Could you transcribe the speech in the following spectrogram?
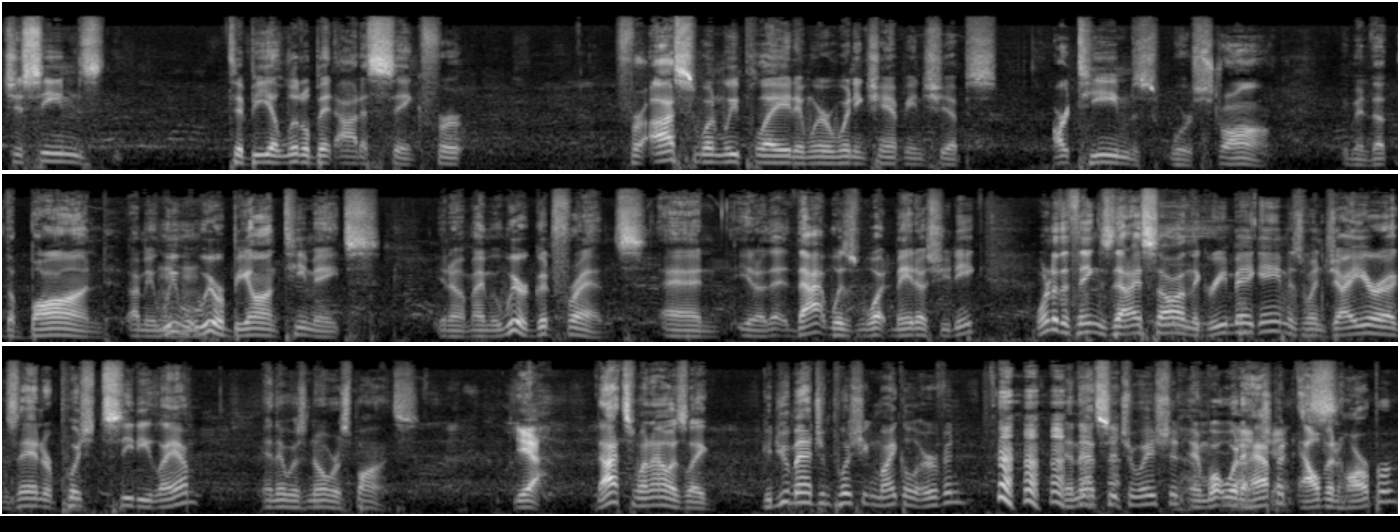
just seems to be a little bit out of sync for for us when we played and we were winning championships. Our teams were strong. I mean, the, the bond. I mean, we, we were beyond teammates. You know, I mean, we were good friends, and you know that that was what made us unique. One of the things that I saw in the Green Bay game is when Jaire Alexander pushed CeeDee Lamb, and there was no response. Yeah. That's when I was like, Could you imagine pushing Michael Irvin in that situation? And what would have happened? Alvin Harper?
